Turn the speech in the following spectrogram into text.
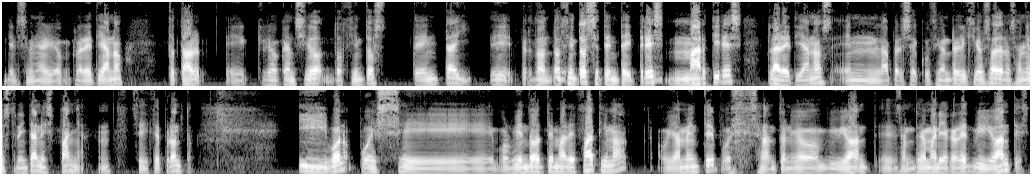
del seminario claretiano, total creo que han sido 230 y, perdón, 273 mártires claretianos en la persecución religiosa de los años 30 en España, se dice pronto. Y bueno, pues eh, volviendo al tema de Fátima, obviamente, pues San Antonio vivió antes, San Antonio María Claret vivió antes.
